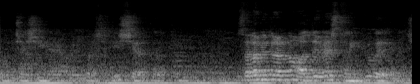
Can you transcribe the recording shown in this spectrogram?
तुमच्याशी या परिषदेशी शेअर करतो. चला मित्रांनो all the best thank you very much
